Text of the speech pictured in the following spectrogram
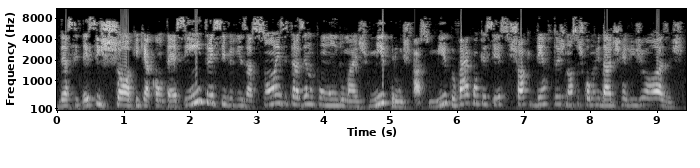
desse, desse choque que acontece entre as civilizações e trazendo para um mundo mais micro, um espaço micro, vai acontecer esse choque dentro das nossas comunidades religiosas.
